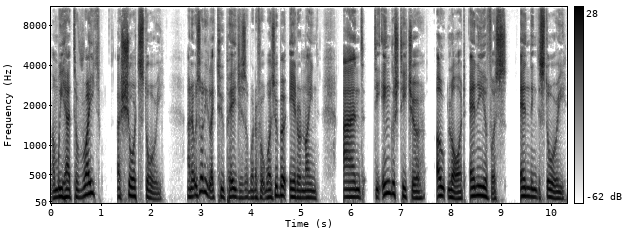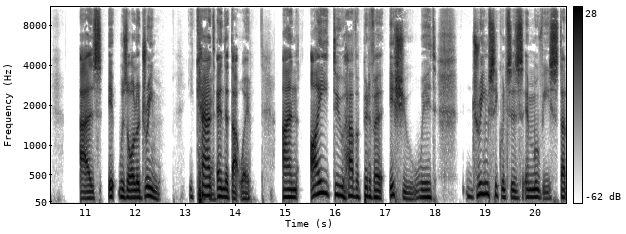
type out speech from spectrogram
and we had to write a short story, and it was only like two pages or whatever it was. We were about eight or nine, and the English teacher outlawed any of us ending the story as it was all a dream. You can't end it that way, and I do have a bit of an issue with dream sequences in movies that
